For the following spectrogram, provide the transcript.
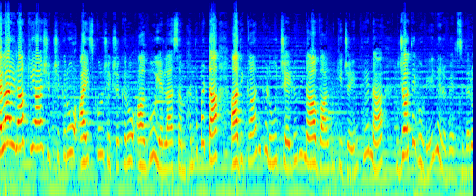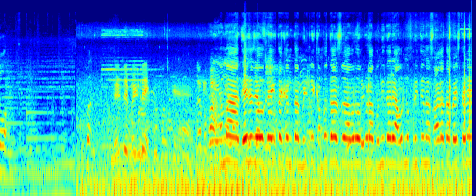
ಎಲ್ಲ ಇಲಾಖೆಯ ಶಿಕ್ಷಕರು ಹೈಸ್ಕೂಲ್ ಶಿಕ್ಷಕರು ಹಾಗೂ ಎಲ್ಲ ಸಂಬಂಧಪಟ್ಟ ಅಧಿಕಾರಿಗಳು ಚೇಳೂರಿನ ವಾಲ್ಮೀಕಿ ಜಯಂತಿಯನ್ನ ಜೊತೆಗೂಡಿ ನೆರವೇರಿಸಿದರು. ನಮ್ಮ ದೇಶ ಸೇವಕರಾಗಿರ್ತಕ್ಕಂಥ ಮಿಲ್ಟ್ರಿ ಕಂಬದಾಸ್ ಅವರು ಕೂಡ ಬಂದಿದ್ದಾರೆ. ಅವ್ರನ್ನು ಪ್ರೀತಿನ ಸ್ವಾಗತ ಬಯಸ್ತೇನೆ.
